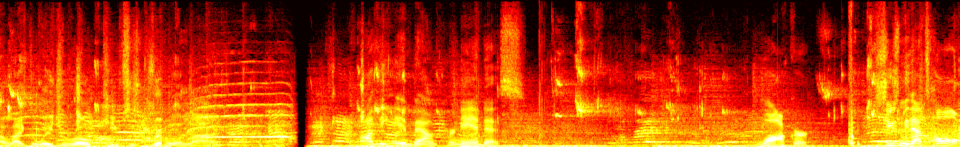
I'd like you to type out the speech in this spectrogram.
I like the way Giroux keeps his dribble alive. On the inbound, Hernandez. Walker. Excuse me, that's Hall.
